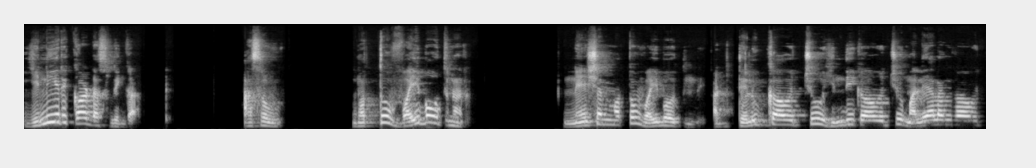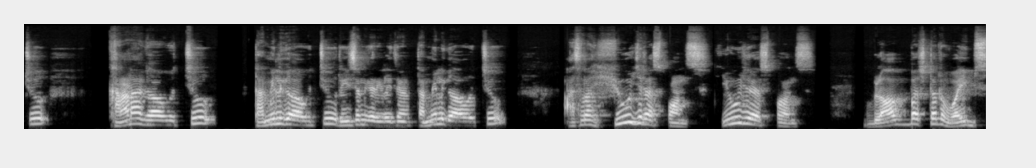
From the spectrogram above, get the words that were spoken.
ఎనీ రికార్డ్ అసలు ఇంకా. అసలు మొత్తం వైబ్ అవుతున్నారు. నేషన్ మొత్తం వైబ్ అవుతుంది. అటు తెలుగు కావచ్చు హిందీ కావచ్చు మలయాళం కావచ్చు కన్నడ కావచ్చు తమిళ్ కావచ్చు రీసెంట్గా రిలీజ్ అయిన తమిళ్ కావచ్చు. అసలు huge response huge response. Blockbuster vibes.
